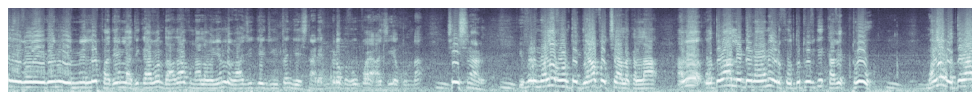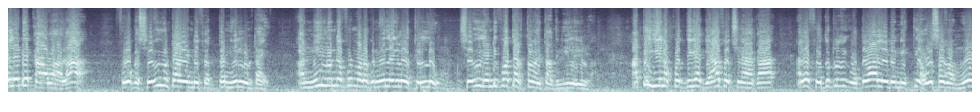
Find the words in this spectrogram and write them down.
ఇరవై ఐదేళ్ళు ఎమ్మెల్యే పదేళ్ళ అధికారం దాదాపు నలభై ఏళ్ళు రాజకీయ జీవితం చేసినాడు. ఎక్కడ ఒక రూపాయి ఆశయకుండా చేసినాడు. ఇప్పుడు మళ్ళీ కొంత గ్యాప్ వచ్చేళ్ళకల్లా అదే ఉద్దవాళ్ళెడ్డి నాయన ఇక్కడ పొద్దుటూరికి కరెక్టు మళ్ళీ ఉద్దవాళ్ళెడ్డే కావాలా? ఇప్పుడు ఒక చెరువు ఉంటాయండి పెద్ద నీళ్ళు ఉంటాయి ఆ నీళ్ళు ఉన్నప్పుడు మనకు నీళ్ళ విలువ తెల్లు. చెరువు ఎండిపోతే అర్థమవుతుంది నీళ్ళ విలువ అట్లా ఈయన కొద్దిగా గ్యాప్ వచ్చినాక అదే పొద్దుటూరికి ఉద్దవాళ్ళెడ్డి ఎత్తి అవసరము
